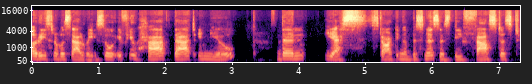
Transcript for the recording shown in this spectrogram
a reasonable salary. So if you have that in you, then yes, starting a business is the fastest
